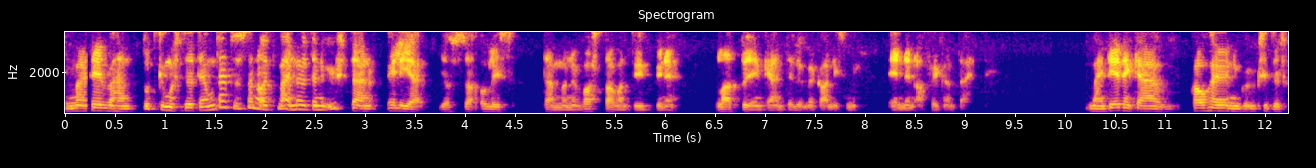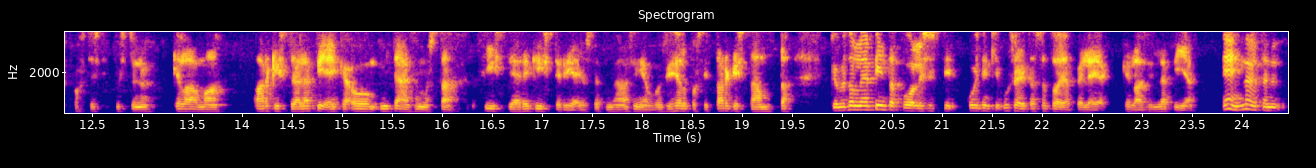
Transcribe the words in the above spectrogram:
Mä tein vähän tutkimustyötä mun täytyy sanoa, että mä en löytänyt yhtään peliä, jossa olisi tämmöinen vastaavan tyyppinen laattojen kääntelymekanismi ennen Afrikan tähtiä. Mä en tietenkään kauhean niin yksityiskohtaisesti pystynyt kelaamaan arkistoja läpi, eikä ole mitään semmoista siistiä rekisteriä, josta tämä asia voisi helposti tarkistaa, mutta kyllä mä tolleen pintapuolisesti kuitenkin useita satoja pelejä kelasin läpi ja en löytänyt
